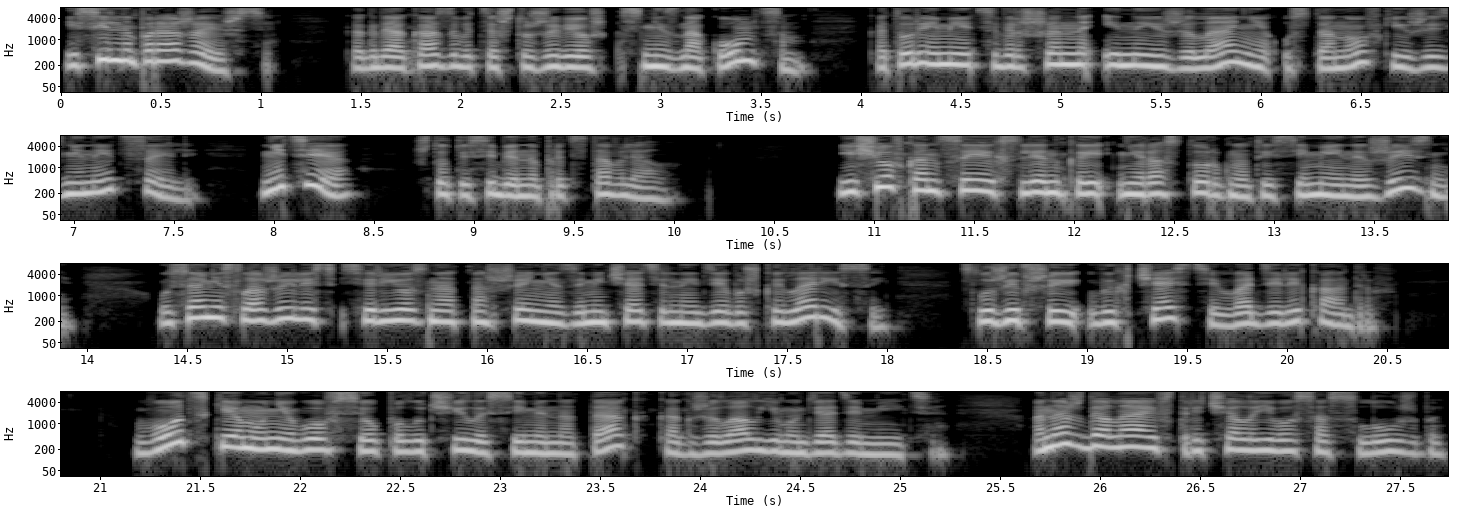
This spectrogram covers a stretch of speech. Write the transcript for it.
И сильно поражаешься, когда оказывается, что живешь с незнакомцем, который имеет совершенно иные желания, установки и жизненные цели, не те, что ты себе напредставлял. Еще в конце их с Ленкой нерасторгнутой семейной жизни у Сани сложились серьезные отношения с замечательной девушкой Ларисой, служившей в их части в отделе кадров. Вот с кем у него все получилось именно так, как желал ему дядя Митя — она ждала и встречала его со службы,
